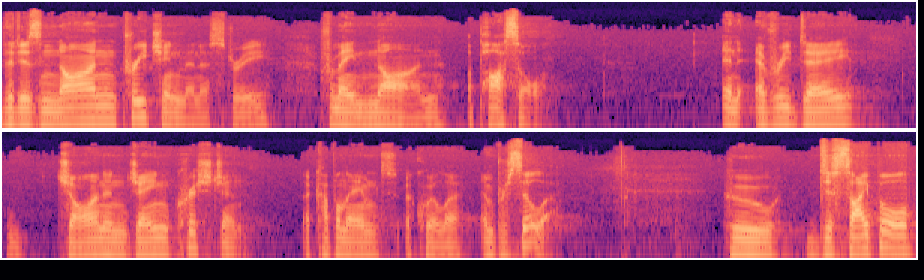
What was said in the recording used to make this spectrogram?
that is non preaching ministry from a non apostle. An everyday John and Jane Christian, a couple named Aquila and Priscilla, who disciple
